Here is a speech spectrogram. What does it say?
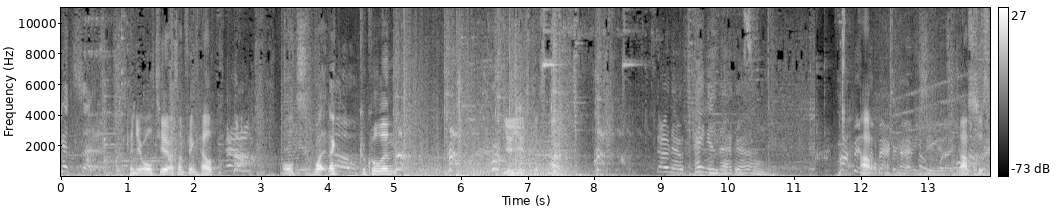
Get set. Can you ult here or something? Help? Ult? What? Like Kukulkan? You're useless now. No, no, hang in there, girl. slain. I don't know. That's just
